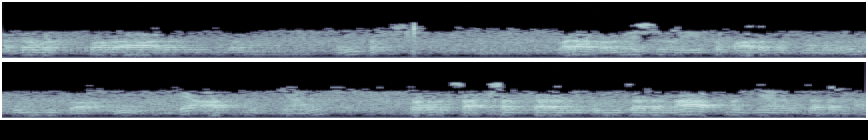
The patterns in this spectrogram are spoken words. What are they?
భగవత్పదారవిందం అని ఫలశ్రుతి. వాడు ఆ పరమేశ్వరుని యొక్క పాదపద్మములను పొందుతాడు అంటే ఆత్మజ్ఞానం. భగవత్ సాక్షాత్కారాన్ని పొందుతాడన్నా ఆత్మజ్ఞానం అవుతాడన్నా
